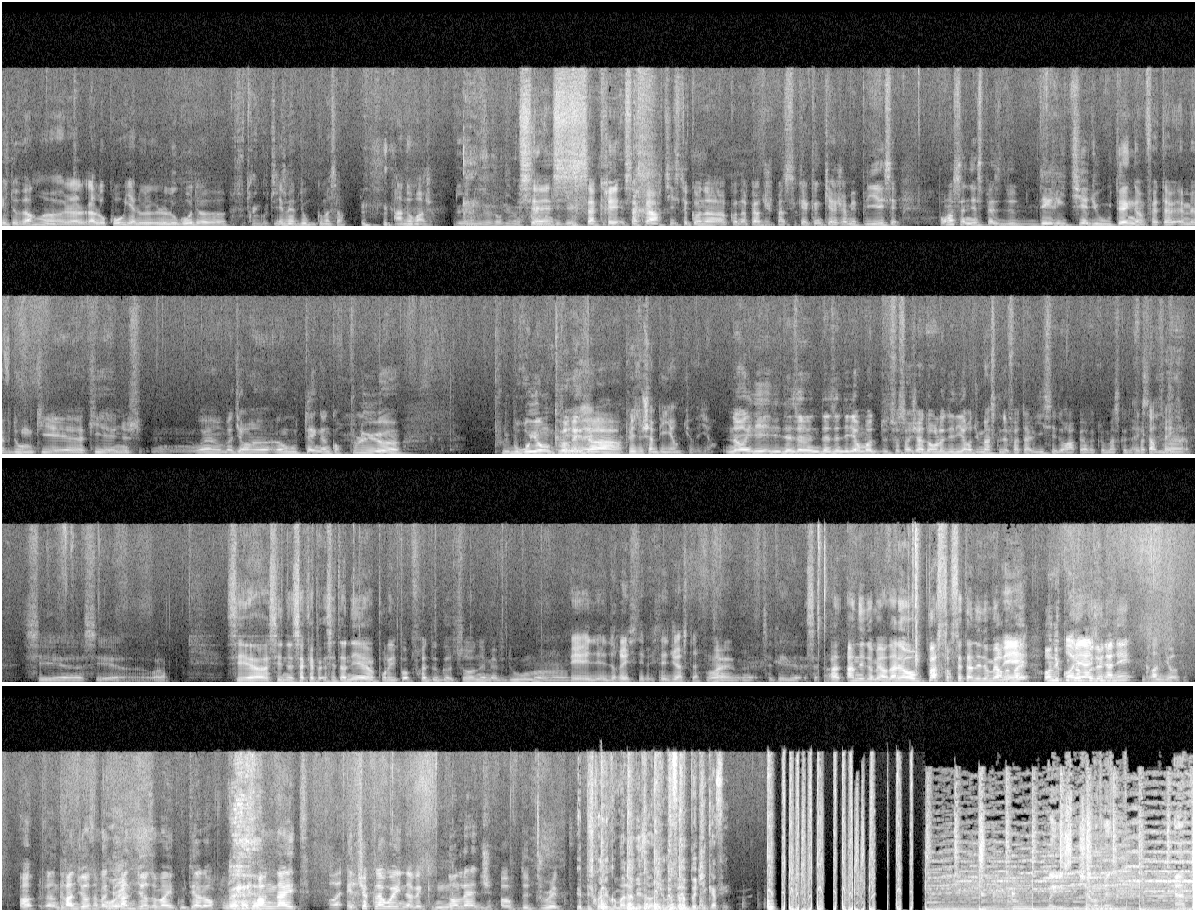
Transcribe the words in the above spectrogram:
Et devant, euh, la, la loco, il y a le, le logo de Ce train quotidien. MF Doom, comme ça, en hommage. Aujourd'hui, notre C'est un sacré, sacré artiste qu'on a, qu'on a perdu. Je pense que c'est quelqu'un qui a jamais plié. C'est- Pour moi, c'est une espèce de- d'héritier du Wu-Tang, en fait, MF Doom, qui est, euh, qui est une, ouais, on va dire un, un Wu-Tang encore plus, euh, plus brouillon que Plus, Reza. Plus de champignons, tu veux dire. Non, il est, il est dans, un, dans un délire. Moi, de toute façon, j'adore le délire du masque de Fatalis et de rapper avec le masque de Avec Fatalis. Ouais. C'est euh, c'est, euh, voilà. C'est euh, c'est une sacrée cette année euh, pour le hip-hop. Fred de Godson, MF Doom. euh, Et, et Dre, c'était c'était juste. hein. ouais, ouais, c'était an- année de merde. Allez, on passe sur cette année de merde. Mais on, écoute On un est peu de une année grandiose. Un, un grandiose, on va Ouais. grandiosement écouter alors Frank Knight Ouais. et Chuck LaWayne avec Knowledge of the Drip. Et puisqu'on est comme à la maison, je vais me faire un petit café. Ladies and gentlemen, sat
